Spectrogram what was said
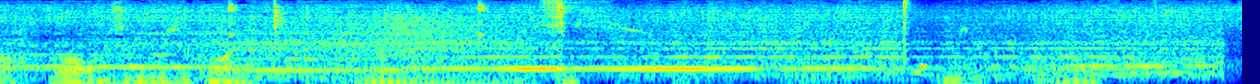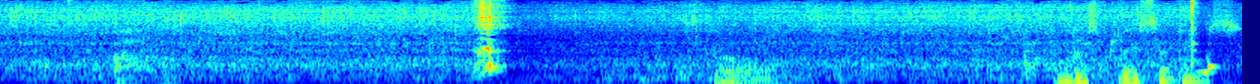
Bronze music, why? Uh. Uh, so, display settings,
